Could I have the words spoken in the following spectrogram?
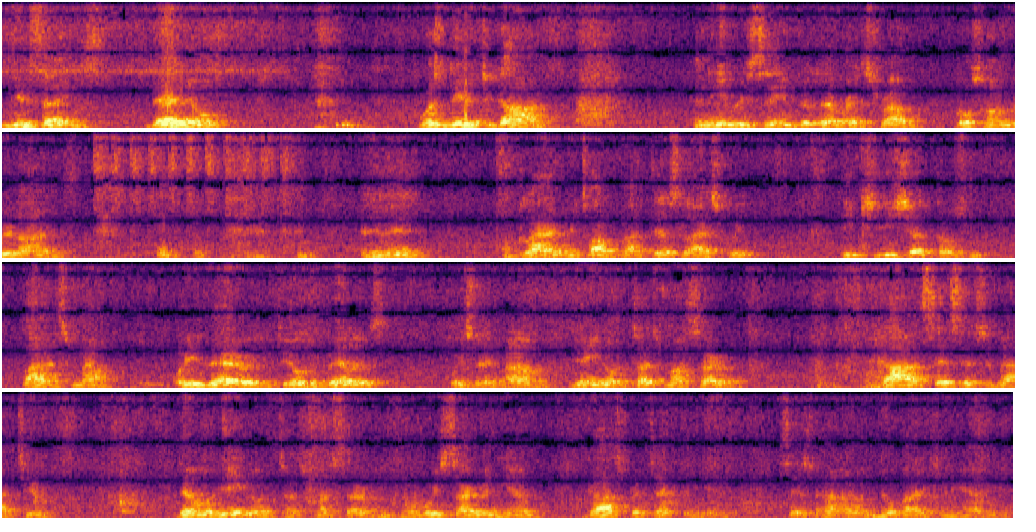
New things. Daniel was near to God and he received deliverance from those hungry lions. Amen. I'm glad we talked about this last week. He, he shut those lions' mouth. Or you there or you feel the bellies. We say, wow, you ain't gonna touch my servant. God says this about you. Devil, you ain't gonna touch my servant. When we're serving him, God's protecting you. Says, uh-uh, nobody can have you.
